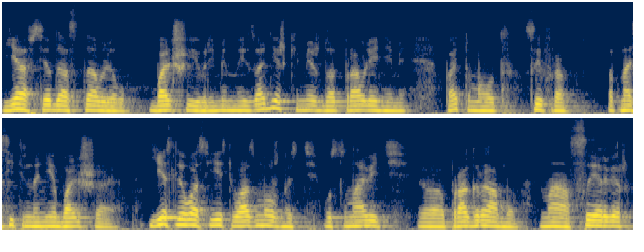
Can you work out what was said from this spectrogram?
Я всегда ставил большие временные задержки между отправлениями, поэтому вот цифра относительно небольшая. Если у вас есть возможность установить э, программу на сервер,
